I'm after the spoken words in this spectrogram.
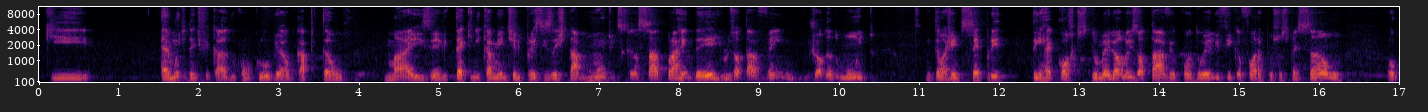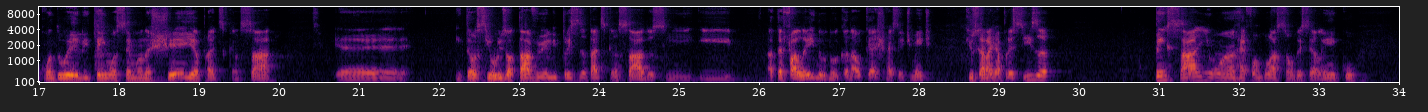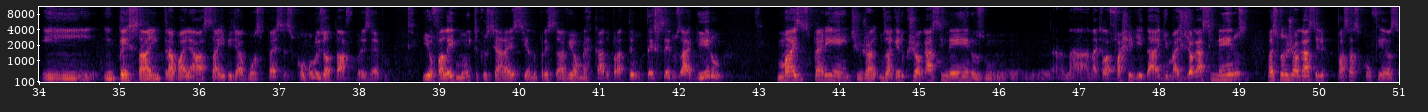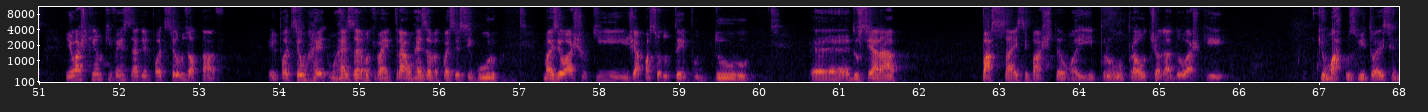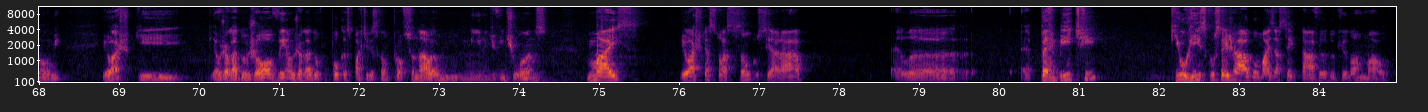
que é muito identificado com o clube, é um capitão mas ele tecnicamente ele precisa estar muito descansado para render e o Luiz Otávio vem jogando muito. Então a gente sempre tem recortes do melhor Luiz Otávio quando ele fica fora por suspensão ou quando ele tem uma semana cheia para descansar. É... Então assim o Luiz Otávio ele precisa estar descansado assim e até falei no, no canal Cash recentemente que o Ceará já precisa pensar em uma reformulação desse elenco em, em, pensar em trabalhar a saída de algumas peças, como o Luiz Otávio, por exemplo. E eu falei muito que o Ceará esse ano precisava ir ao mercado para ter um terceiro zagueiro mais experiente, um zagueiro que jogasse menos na, naquela faixa de idade, mas que jogasse menos, mas quando jogasse ele passasse confiança. E eu acho que ano que vem esse zagueiro pode ser o Luiz Otávio. Ele pode ser um, re, um reserva que vai entrar, um reserva que vai ser seguro, mas eu acho que já passou do tempo do, é, do Ceará passar esse bastão aí para outro jogador. Acho que, que o Marcos Vitor é esse nome. Eu acho que é um jogador jovem, é um jogador com poucas partidas como profissional, é um menino de 21 anos, mas eu acho que a situação do Ceará ela é, permite que o risco seja algo mais aceitável do que o normal.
